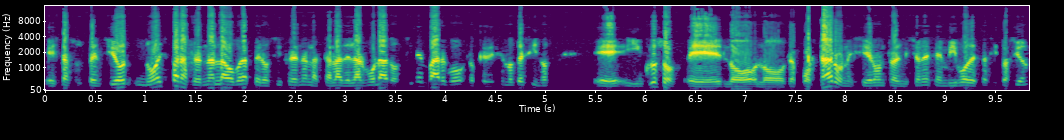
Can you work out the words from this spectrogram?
Esta suspensión no es para frenar la obra, pero sí frena la tala del arbolado. Sin embargo, lo que dicen los vecinos, eh, incluso eh, lo, lo, reportaron, hicieron transmisiones en vivo de esta situación,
